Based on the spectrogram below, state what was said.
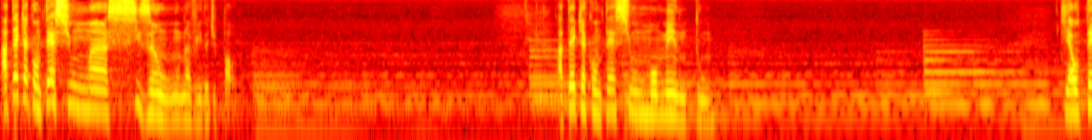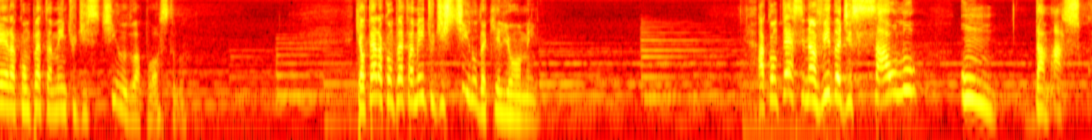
Até que acontece uma cisão na vida de Paulo. Até que acontece um momento que altera completamente o destino do apóstolo, que altera completamente o destino daquele homem. Acontece na vida de Saulo um Damasco.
